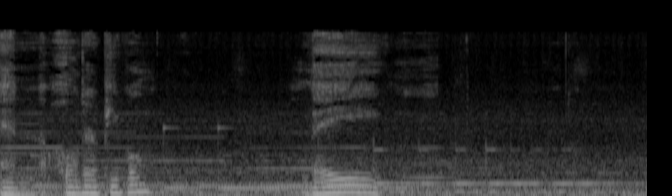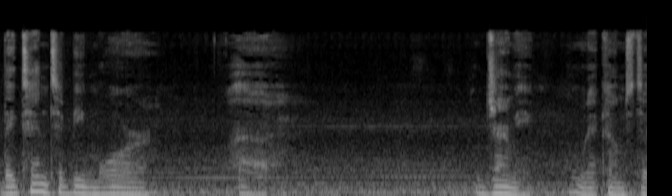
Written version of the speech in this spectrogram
and older people, they they tend to be more uh, germy when it comes to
